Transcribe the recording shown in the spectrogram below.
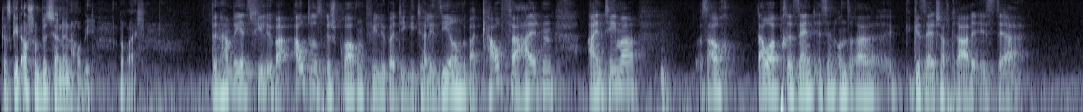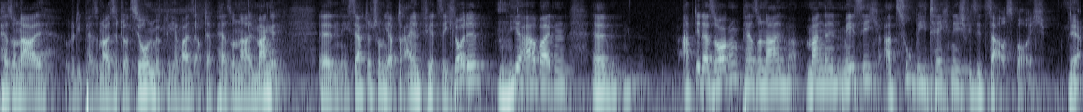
das geht auch schon ein bisschen in den Hobbybereich. Dann haben wir jetzt viel über Autos gesprochen, viel über Digitalisierung, über Kaufverhalten. Ein Thema, was auch dauerpräsent ist in unserer Gesellschaft gerade, ist der Personal oder die Personalsituation, möglicherweise auch der Personalmangel. Ähm, ich sagte schon, ihr habt 43 Leute mhm. hier arbeiten. Ähm, habt ihr da Sorgen, personalmangelmäßig, Azubi-technisch? Wie sieht es da aus bei euch? Ja,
